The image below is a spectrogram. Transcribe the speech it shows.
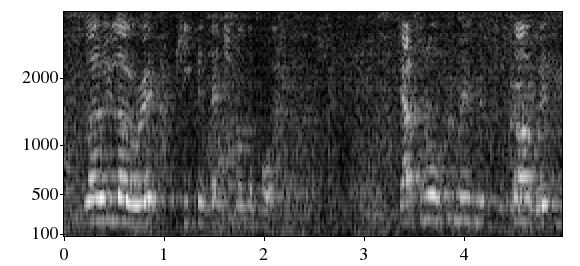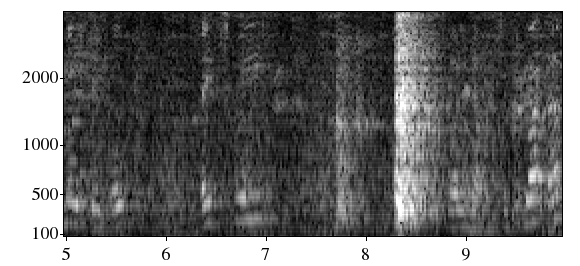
slowly lower it, keeping tension on the quad. That's an awkward movement to start with for most people. Okay, squeeze, slowly down. So if you rack that,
